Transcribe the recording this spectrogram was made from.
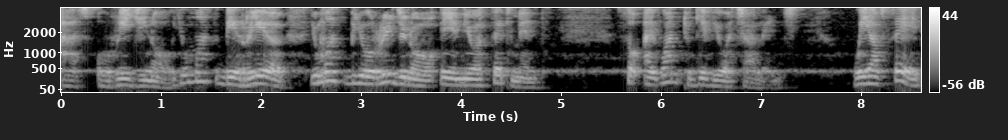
as original. You must be real. You must be original in your statements. So I want to give you a challenge. We have said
